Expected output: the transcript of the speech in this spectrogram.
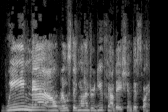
we now, Real Estate 100 Youth Foundation, this way.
